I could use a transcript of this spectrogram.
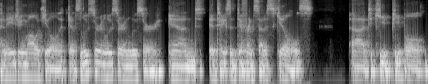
an aging molecule. It gets looser and looser and looser, and it takes a different set of skills uh, to keep people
